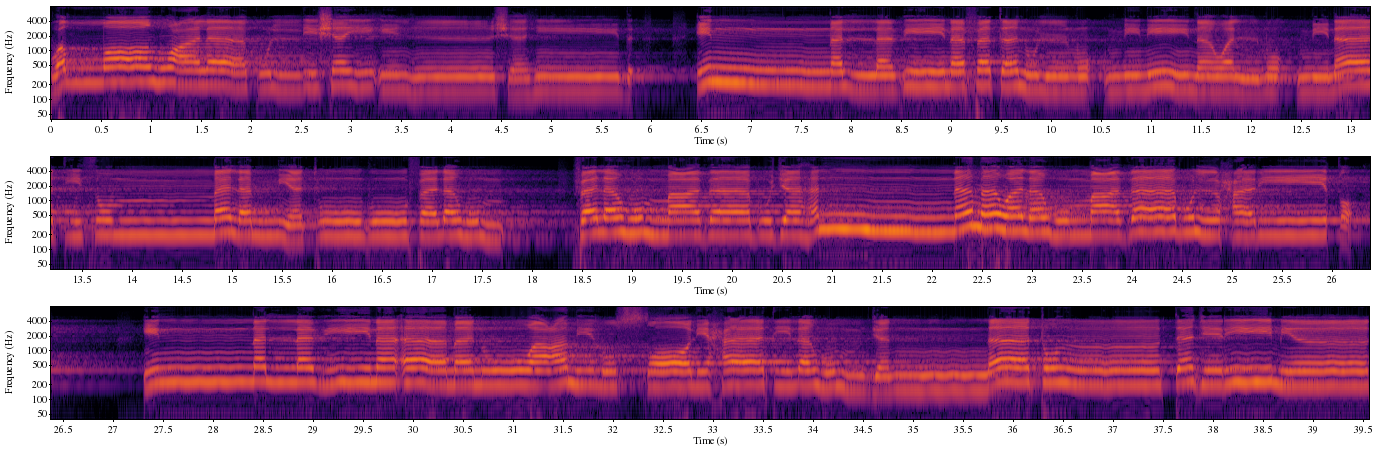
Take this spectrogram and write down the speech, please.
والله على كل شيء شهيد. إن الذين فتنوا المؤمنين والمؤمنات ثم لم يتوبوا فلهم فلهم عذاب جهنم ولهم عذاب الحريق. ان الذين امنوا وعملوا الصالحات لهم جنات تجري من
